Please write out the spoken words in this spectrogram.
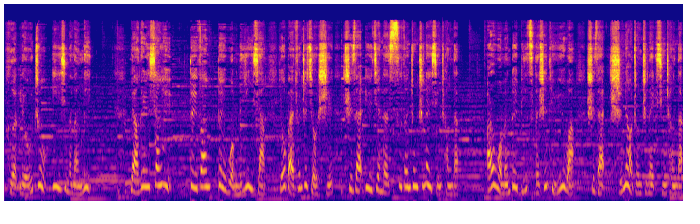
和留住异性的能力。两个人相遇。对方对我们的印象有百分之九十是在遇见的四分钟之内形成的，而我们对彼此的身体欲望是在十秒钟之内形成的。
